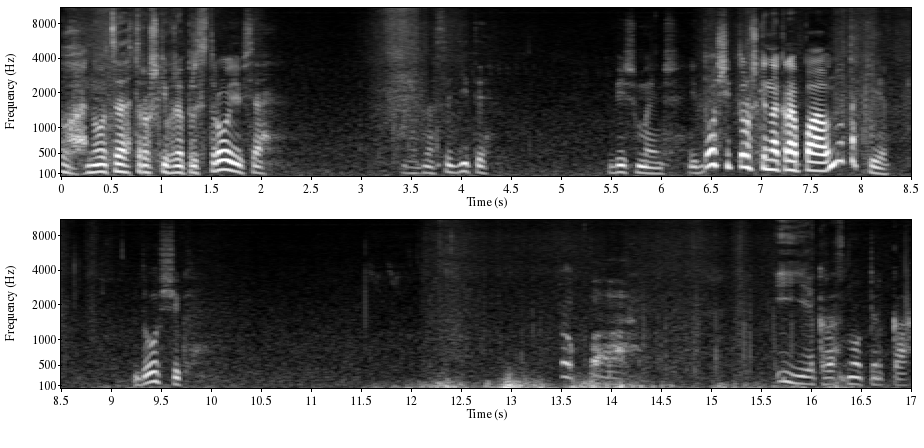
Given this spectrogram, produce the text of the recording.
О, ну оце трошки вже пристроївся. Можна сидіти більш-менш. І дощик трошки накрапав, ну таке. Дощик. Опа. І є красноперка.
